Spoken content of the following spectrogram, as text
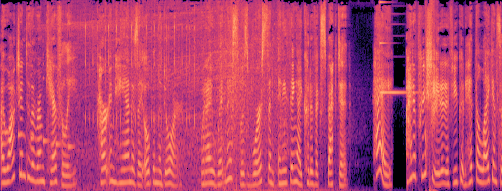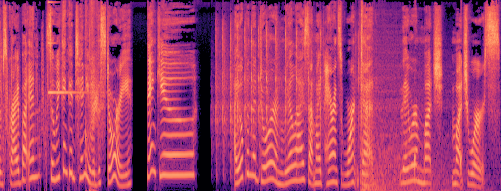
I walked into the room carefully, heart in hand as I opened the door. What I witnessed was worse than anything I could have expected. Hey, I'd appreciate it if you could hit the like and subscribe button so we can continue with the story. Thank you! I opened the door and realized that my parents weren't dead. They were much, much worse.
